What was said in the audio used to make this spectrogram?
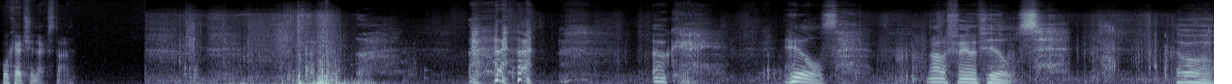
We'll catch you next time. okay, hills. Not a fan of hills. Oh,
